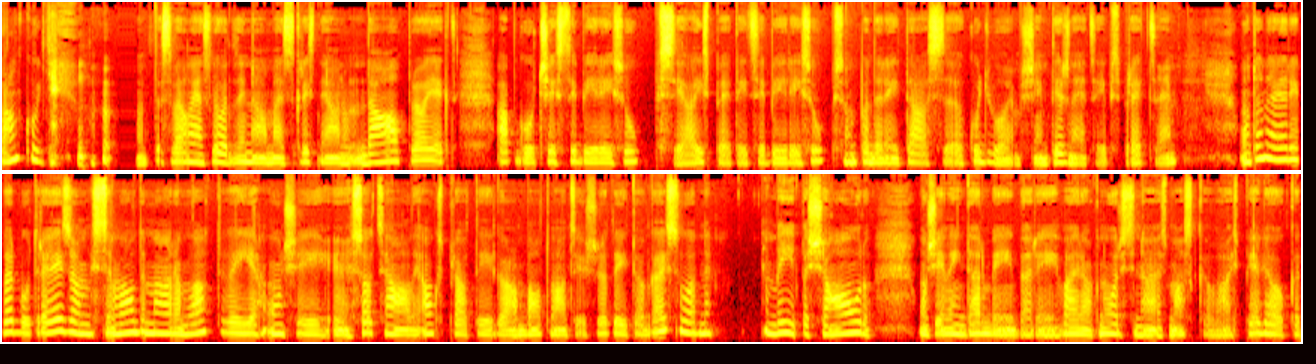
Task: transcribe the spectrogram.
tankuģiem. Un tas vēl viens ļoti zināmais Kristiānu Dāla projekts - apgūt šīs Sibīrijas upes, jā, izpētīt Sibīrijas upes un padarīt tās kuģojumu šīm tirzniecības precēm. Un tādēļ arī varbūt reizums Valdemāram Latvija un šī sociāli augstprātīgā Baltvāciešu radītā gaisotne bija pa šauru, un šī viņa darbība arī vairāk norisinājās Maskavā. Es pieļauju, ka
